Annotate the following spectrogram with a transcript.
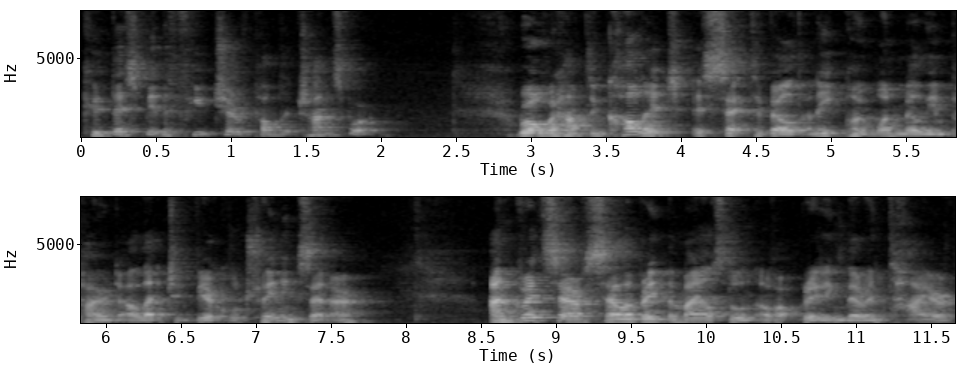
Could this be the future of public transport? Wolverhampton College is set to build an £8.1 million electric vehicle training centre, and GridServe celebrate the milestone of upgrading their entire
